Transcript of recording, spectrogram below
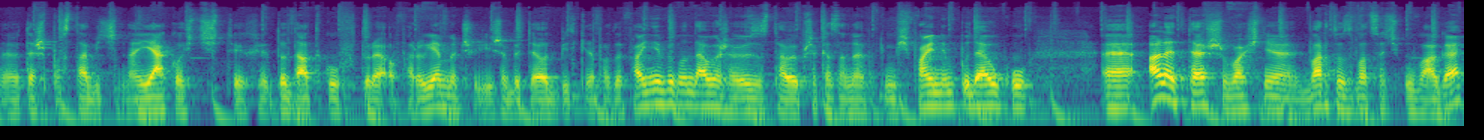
e, też postawić na jakość tych dodatków, które oferujemy, czyli żeby te odbitki naprawdę fajnie wyglądały, żeby zostały przekazane w jakimś fajnym pudełku, ale też właśnie warto zwracać uwagę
